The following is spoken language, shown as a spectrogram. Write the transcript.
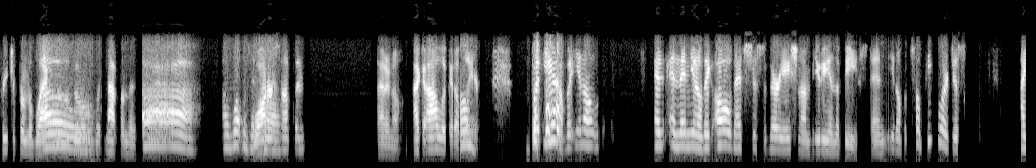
Creature from the Black oh. Lagoon, but not from the uh, uh, what was it water called? something. I don't know. I, I'll look it up Oh. later. But yeah, but you know, and and then you know they oh that's just a variation on Beauty and the Beast, and you know, but so people are just. I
